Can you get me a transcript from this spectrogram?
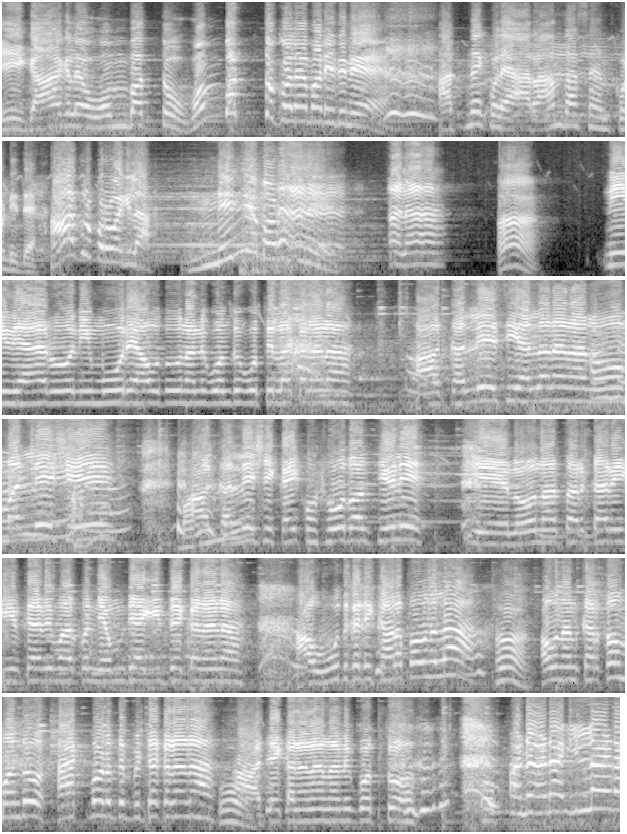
ಈಗಾಗಲೇ ಒಂಬತ್ತು ಒಂಬತ್ತು ಕೊಲೆ ಮಾಡಿದೀನಿ ಹತ್ತನೇ ಕೊಲೆ ಆ ರಾಮದಾಸ ಅಂದ್ಕೊಂಡಿದ್ದೆ. ಆದ್ರೂ ಪರವಾಗಿಲ್ಲ ನಿನ್ನೆ ಮಾಡ್ತೀನಿ. ಅಣ್ಣ ಹಾ. ನೀವ್ಯಾರು ನಿಮ್ಮೂರ್ ಯಾವ್ದು ನನಗೊಂದು ಗೊತ್ತಿಲ್ಲ ಕನ್ನಡ. ಆ ಕಲ್ಲೇಶಿ ಅಲ್ಲಣ್ಣ ನಾನು ಮಲ್ಲೇಶಿ. ಆ ಕಲ್ಲೇಶಿ ಕೈ ಕೊಟ್ಟು ಹೋದು ಅಂತ ಹೇಳಿ ಏನೋ ನಾ ತರಕಾರಿ ಗಿರ್ಕಾರಿ ಮಾಡ್ಕೊಂಡು ನೆಮ್ಮದಿಯಾಗಿದ್ದೆ ಕಣಣ್ಣ ಆ ಊದ್ಗಡಿ ಕಾಳಪ್ಪ ಅವನಲ್ಲ? ಅವ್ ನನ್ ಕರ್ಕೊಂಡ್ ಬಂದು ಹ್ಯಾಕ್ ಮಾಡೋದು ಬಿಟ್ಟ ಕಣಣ್ಣ ಅದೇ ಕಣಣ್ಣ ನನಗ್ ಗೊತ್ತು. ಅಣ್ಣ ಅಣ್ಣ ಇಲ್ಲ ಅಣ್ಣ.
